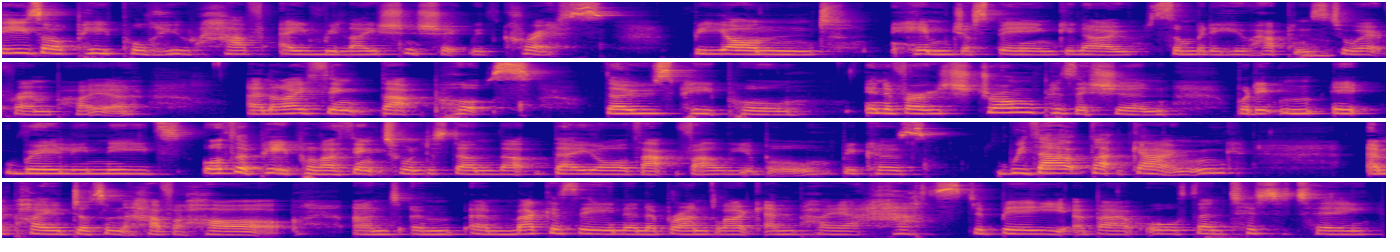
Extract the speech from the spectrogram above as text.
These are people who have a relationship with Chris beyond him just being, you know, somebody who happens mm. to work for Empire. And I think that puts those people in a very strong position, but it it really needs other people, I think, to understand that they are that valuable because without that gang, Empire doesn't have a heart, and a, a magazine and a brand like Empire has to be about authenticity.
